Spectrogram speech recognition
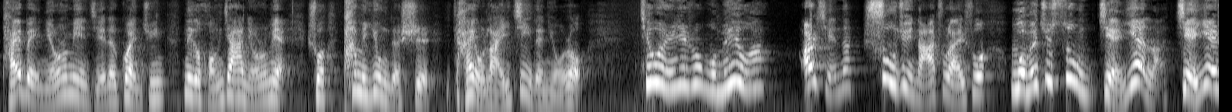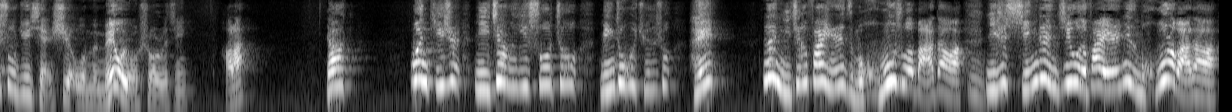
台北牛肉面节的冠军那个皇家牛肉面，说他们用的是含有来剂的牛肉，结果人家说我没有啊，而且呢数据拿出来说我们去送检验了，检验数据显示我们没有用瘦肉精。好了。然后，问题是你这样一说之后，民众会觉得说：“哎，那你这个发言人怎么胡说八道啊？你是行政机构的发言人，你怎么胡说八道啊？”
